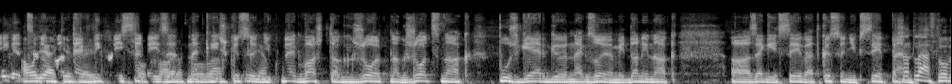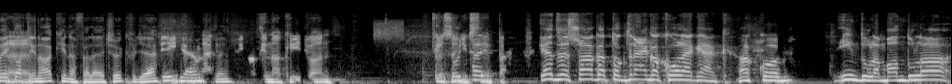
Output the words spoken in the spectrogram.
Még ahogy a technikai személyzetnek is köszönjük Igen. meg, Vastag Zsoltnak, Zsocnak, Pus Gergőnek, Zolyomi Daninak az egész évet, köszönjük szépen. És hát László B. Katinak, ki ne felejtsük, ugye? Igen. László. Katinak, így van. Köszönjük Úgy, szépen. Kedves hallgatók, drága kollégák, akkor indul a mandula,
